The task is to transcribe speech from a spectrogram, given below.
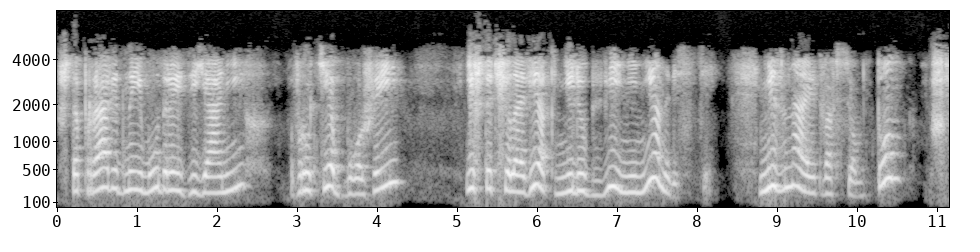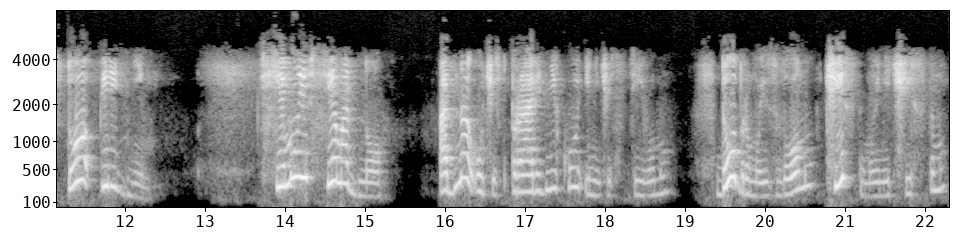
что праведные и мудрые деяния их в руке Божией, и что человек ни любви, ни ненависти не знает во всем том, что перед ним. Всему и всем одно, одна участь праведнику и нечестивому, доброму и злому, чистому и нечистому,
